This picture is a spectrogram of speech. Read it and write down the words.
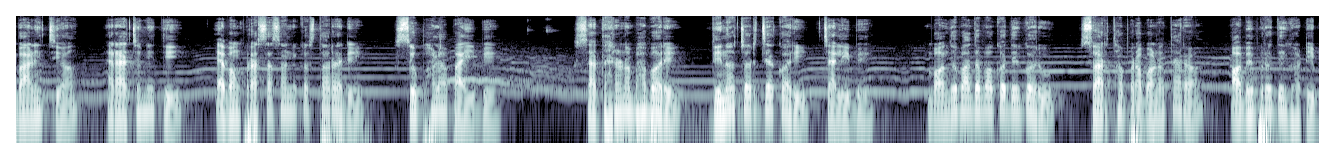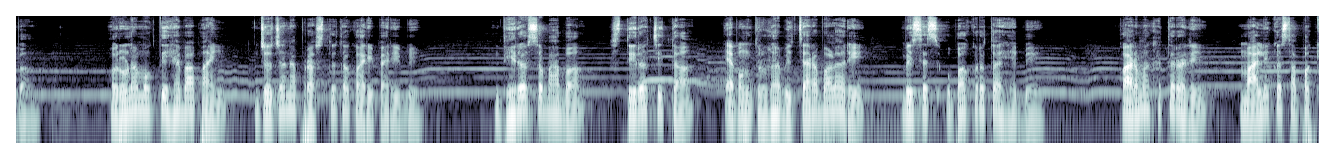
ବାଣିଜ୍ୟ ରାଜନୀତି ଏବଂ ପ୍ରଶାସନିକ ସ୍ତରରେ ସୁଫଳ ପାଇବେ। ସାଧାରଣ ଭାବରେ ଦିନଚର୍ଯ୍ୟା କରି ଚାଲିବେ। ବନ୍ଧୁବାନ୍ଧବଙ୍କ ଦିଗରୁ ସ୍ୱାର୍ଥ ପ୍ରବଣତାର ଅଭିବୃଦ୍ଧି ଘଟିବ। ଋଣମୁକ୍ତି ହେବା ପାଇଁ ଯୋଜନା ପ୍ରସ୍ତୁତ କରିପାରିବେ। ଧୀର ସ୍ୱଭାବ ସ୍ଥିରଚିତ୍ତ ଏବଂ ଦୃଢ଼ ବିଚାର ବଳରେ ବିଶେଷ ଉପକୃତ ହେବେ। କର୍ମକ୍ଷେତ୍ରରେ ମାଲିକ ସପକ୍ଷ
